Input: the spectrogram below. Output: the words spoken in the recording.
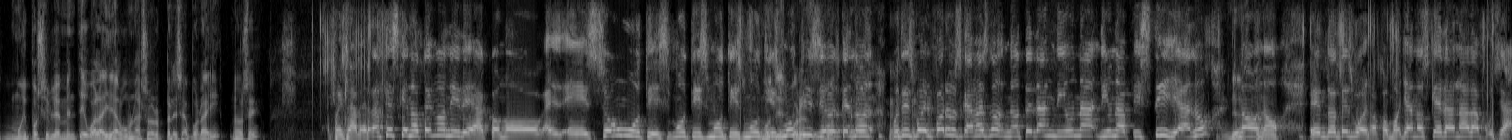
muy posiblemente igual hay alguna sorpresa por ahí, no sé. Pues la verdad es que no tengo ni idea. Como eh, eh, son mutis, mutis, mutis, mutis, mutis, yo es que no, mutis por el foro, que además no, no, te dan ni una, ni una pistilla, ¿no? no, no. Entonces, bueno, como ya nos queda nada, pues ya,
